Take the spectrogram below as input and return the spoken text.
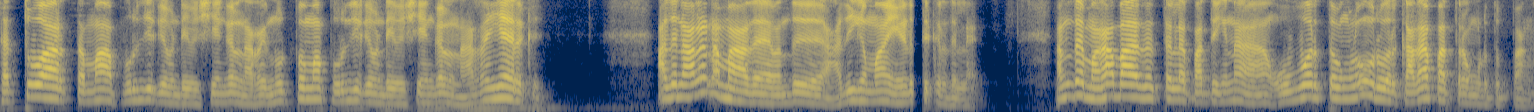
தத்துவார்த்தமாக புரிஞ்சிக்க வேண்டிய விஷயங்கள் நிறைய நுட்பமாக புரிஞ்சிக்க வேண்டிய விஷயங்கள் நிறைய இருக்குது அதனால நம்ம அதை வந்து அதிகமாக எடுத்துக்கிறது இல்லை அந்த மகாபாரதத்தில் பார்த்தீங்கன்னா ஒவ்வொருத்தவங்களும் ஒரு ஒரு கதாபாத்திரம் கொடுத்துருப்பாங்க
